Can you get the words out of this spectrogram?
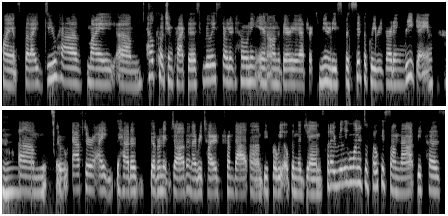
clients. But I do have have my um, health coaching practice really started honing in on the bariatric community, specifically regarding regain. Mm. Um, after I had a government job and I retired from that um, before we opened the gyms, but I really wanted to focus on that because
